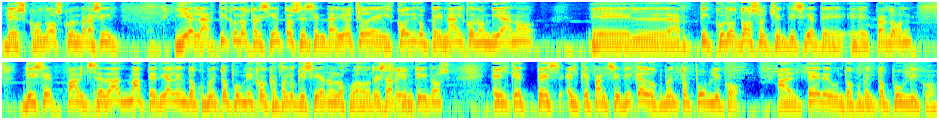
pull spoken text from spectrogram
Desconozco en Brasil. Y el artículo 368 del Código Penal colombiano el artículo 287, eh, perdón, dice falsedad material en documento público, que fue lo que hicieron los jugadores argentinos. El que, tes- el que falsifica documento público, altere un documento público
